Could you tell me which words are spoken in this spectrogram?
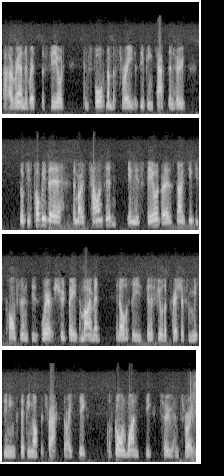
uh, around the rest of the field fourth, number three, Zipping Captain, who, look, he's probably the, the most talented in this field, but I just don't think his confidence is where it should be at the moment. And obviously, he's going to feel the pressure from Miss Innings stepping off the track. So, race six, I've gone one, six, two, and three.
